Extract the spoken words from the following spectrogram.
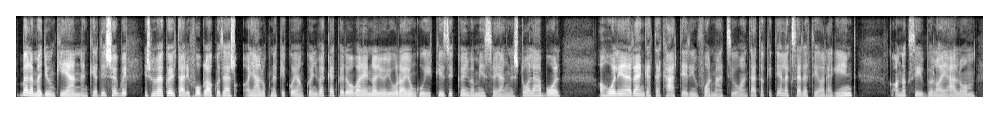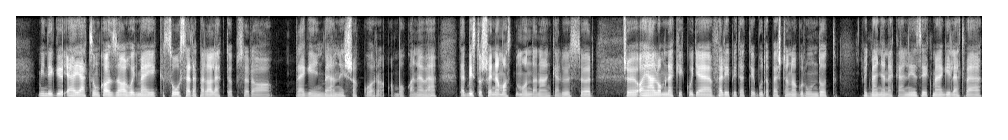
belemegyünk ilyen kérdésekbe, és mivel könyvtári foglalkozás, ajánlok nekik olyan könyveket, például van egy nagyon jó rajongói kézikönyv a Mésző Jágnes tollából, ahol ilyen rengeteg háttérinformáció van. Tehát aki tényleg szereti a regényt, annak szívből ajánlom. Mindig eljátszunk azzal, hogy melyik szó szerepel a legtöbbször a regényben, és akkor a boka neve. Tehát biztos, hogy nem azt mondanánk először. És ajánlom nekik, ugye felépítették Budapesten a grundot, hogy menjenek el, nézzék meg, illetve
